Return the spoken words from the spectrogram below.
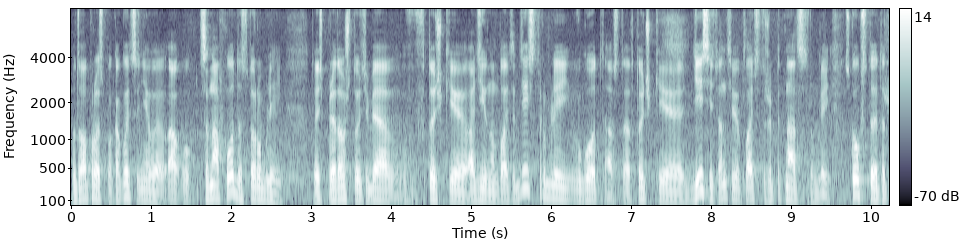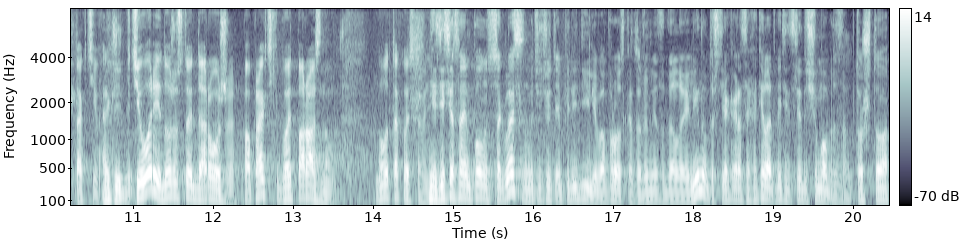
Вот вопрос, по какой цене вы... а, цена входа 100 рублей. То есть при том, что у тебя в точке 1 он платит 10 рублей в год, а в точке 10 он тебе платит уже 15 рублей. Сколько стоит этот актив? Алексей, В теории должен стоить дороже. По практике бывает по-разному. Ну, вот такое сравнение. Нет, здесь я с вами полностью согласен. Вы чуть-чуть опередили вопрос, который мне задала Элина, потому что я как раз и хотел ответить следующим образом. То, что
